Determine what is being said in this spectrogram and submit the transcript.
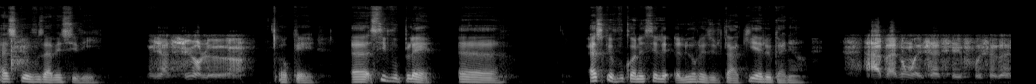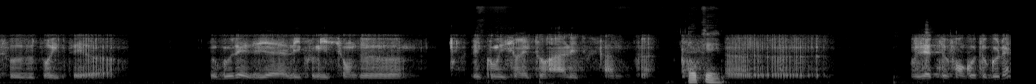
Est-ce que vous avez suivi? Bien sûr, le. Ok. S'il vous plaît, est-ce que vous connaissez le, le résultat? Qui est le gagnant? Ah bah non, ça c'est faut s'adresser aux autorités euh, togolaises. Il y a les commissions de les commissions électorales et tout ça. Donc, euh, Ok. euh, vous êtes franco-togolais?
